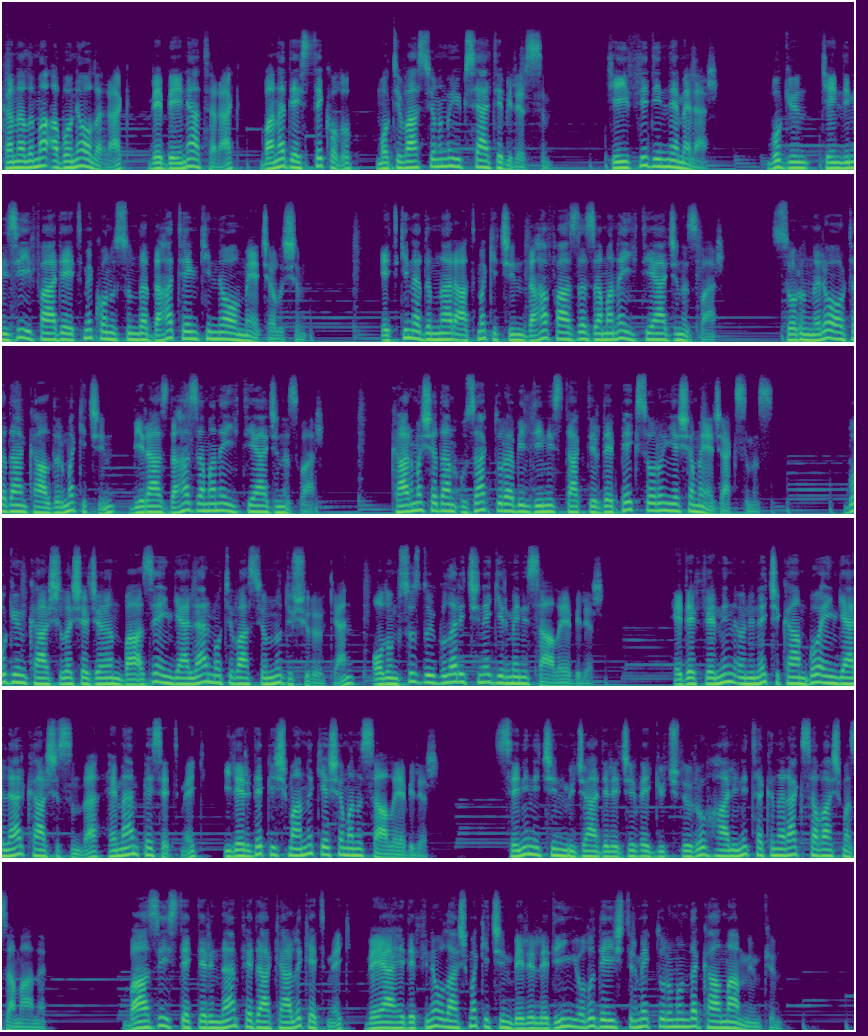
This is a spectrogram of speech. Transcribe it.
Kanalıma abone olarak ve beğeni atarak bana destek olup motivasyonumu yükseltebilirsin. Keyifli dinlemeler. Bugün kendinizi ifade etme konusunda daha temkinli olmaya çalışın. Etkin adımlar atmak için daha fazla zamana ihtiyacınız var. Sorunları ortadan kaldırmak için biraz daha zamana ihtiyacınız var. Karmaşadan uzak durabildiğiniz takdirde pek sorun yaşamayacaksınız. Bugün karşılaşacağın bazı engeller motivasyonunu düşürürken, olumsuz duygular içine girmeni sağlayabilir. Hedeflerinin önüne çıkan bu engeller karşısında hemen pes etmek, ileride pişmanlık yaşamanı sağlayabilir. Senin için mücadeleci ve güçlü ruh halini takınarak savaşma zamanı. Bazı isteklerinden fedakarlık etmek veya hedefine ulaşmak için belirlediğin yolu değiştirmek durumunda kalman mümkün.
